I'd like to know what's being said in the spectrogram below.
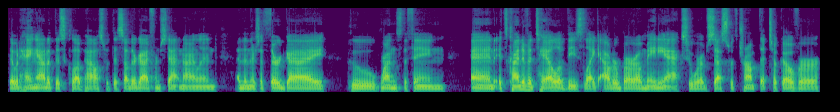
that would hang out at this clubhouse with this other guy from Staten Island. And then there's a third guy who runs the thing and it's kind of a tale of these like outer borough maniacs who were obsessed with Trump that took over,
